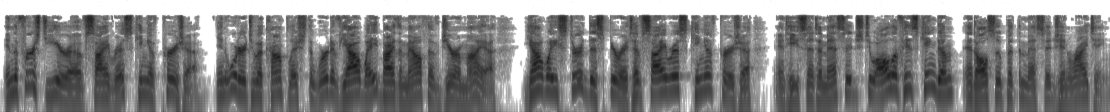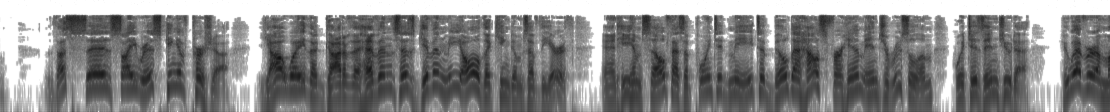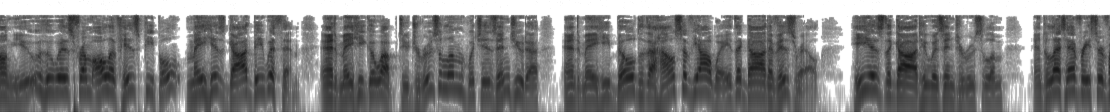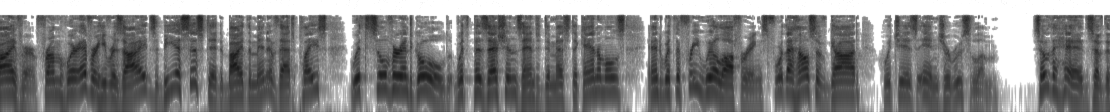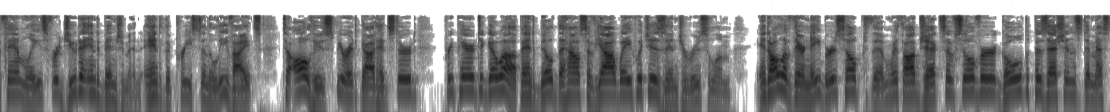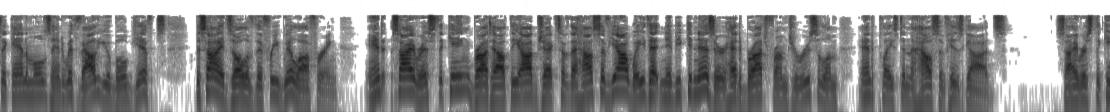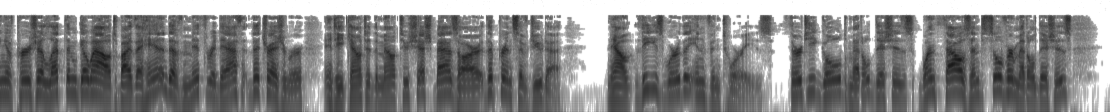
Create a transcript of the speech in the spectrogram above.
In the first year of Cyrus, king of Persia, in order to accomplish the word of Yahweh by the mouth of Jeremiah, Yahweh stirred the spirit of Cyrus, king of Persia, and he sent a message to all of his kingdom, and also put the message in writing. Thus says Cyrus, king of Persia, Yahweh, the God of the heavens, has given me all the kingdoms of the earth, and he himself has appointed me to build a house for him in Jerusalem, which is in Judah. Whoever among you who is from all of his people, may his God be with him, and may he go up to Jerusalem, which is in Judah, and may he build the house of Yahweh, the God of Israel. He is the God who is in Jerusalem, and let every survivor, from wherever he resides, be assisted by the men of that place with silver and gold, with possessions and domestic animals, and with the free will offerings for the house of God, which is in Jerusalem. So the heads of the families for Judah and Benjamin, and the priests and the Levites, to all whose spirit God had stirred, prepared to go up and build the house of Yahweh which is in Jerusalem. And all of their neighbors helped them with objects of silver, gold, possessions, domestic animals, and with valuable gifts, besides all of the free will offering. And Cyrus the king brought out the objects of the house of Yahweh that Nebuchadnezzar had brought from Jerusalem and placed in the house of his gods. Cyrus the king of Persia let them go out by the hand of Mithredath the treasurer, and he counted them out to Sheshbazzar the prince of Judah. Now these were the inventories thirty gold metal dishes, one thousand silver metal dishes,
